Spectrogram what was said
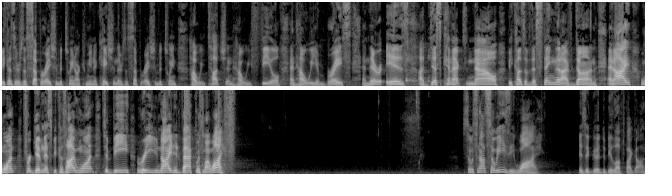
Because there's a separation between our communication, there's a separation between how we touch and how we feel and how we embrace. And there is a disconnect now because of this thing that I've done. And I want forgiveness because I want to be reunited back with my wife. So it's not so easy. Why is it good to be loved by God?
